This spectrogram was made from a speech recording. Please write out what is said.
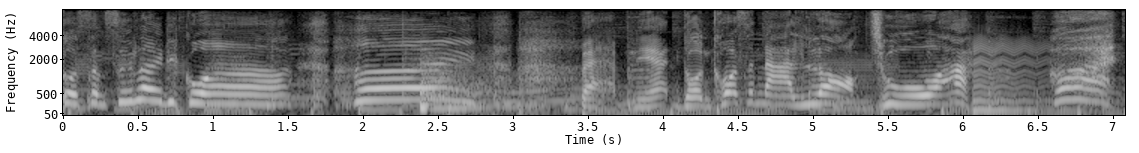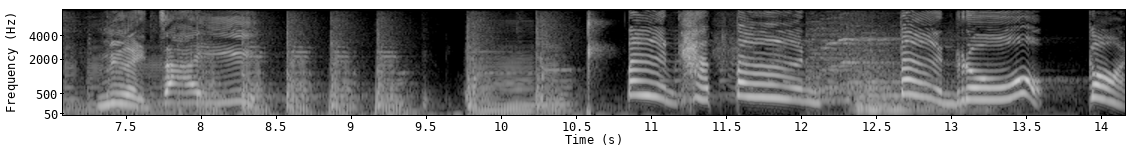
กดสั่งซื้อเลยดีกว่าเฮ้ยแบบเนี้ยโดนโฆษณาหลอกชัวร์เฮ้ยเหนื่อยใจ ตื่นค่ะตื่น ตื่นรู้ ก่อน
